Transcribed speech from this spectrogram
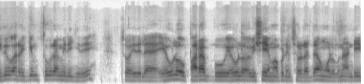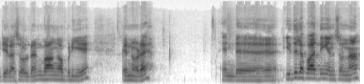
இது வரைக்கும் தூரம் இருக்குது. ஸோ இதில் எவ்வளோ பரப்பு எவ்வளோ விஷயம் அப்படின்னு சொல்கிறத உங்களுக்கு நான் டீட்டெயிலாக சொல்கிறேன் வாங்க அப்படியே என்னோட அண்டு இதில் பார்த்தீங்கன்னு சொன்னால்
